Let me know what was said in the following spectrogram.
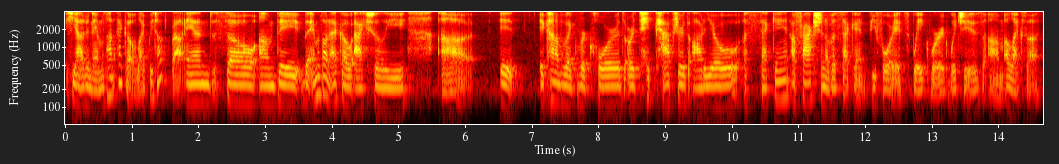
he had an Amazon Echo, like we talked about, and so um, they the Amazon Echo actually uh, it it kind of like records or ta captures audio a second, a fraction of a second before its wake word, which is um, Alexa.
